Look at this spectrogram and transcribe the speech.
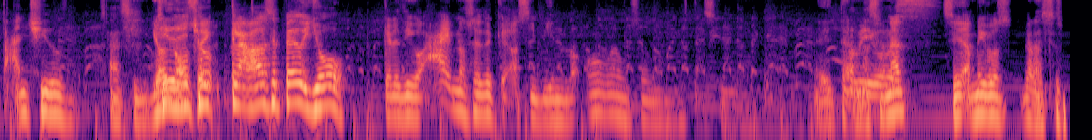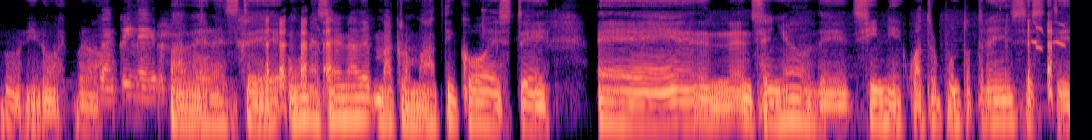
tan chidos o sea sí yo Sí, no hecho- soy clavado a ese pedo y yo que les digo ay no sé de qué así bien oh, vamos a ver internacional Amigos. Sí amigos gracias por venir hoy pero Blanco y negro. a ver este una escena de macromático este eh, enseño de cine 4.3 este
